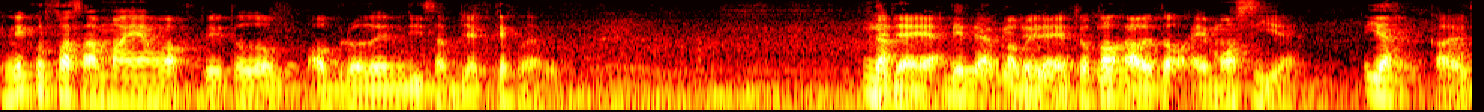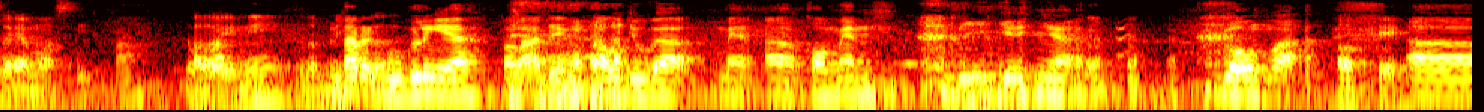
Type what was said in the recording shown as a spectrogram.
ini kurva sama yang waktu itu lo obrolin di subjektif nggak Nggak, beda ya? beda oh, beda itu kok kalau itu emosi ya? Iya. Kalau itu emosi. Ah, kalau ini lebih ntar ke- googling ya kalau ada yang tahu juga me- uh, komen di IG-nya. Goma oke. Uh,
